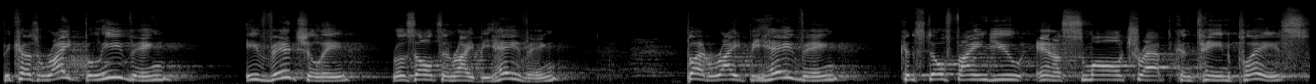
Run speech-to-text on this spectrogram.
Because right believing eventually results in right behaving, but right behaving can still find you in a small, trapped, contained place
